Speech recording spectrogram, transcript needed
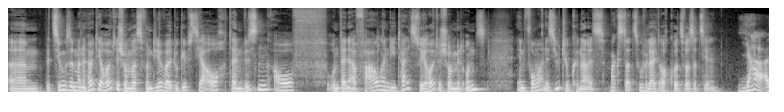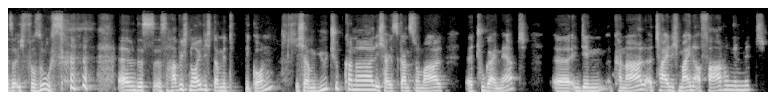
Ähm, beziehungsweise man hört ja heute schon was von dir, weil du gibst ja auch dein Wissen auf und deine Erfahrungen, die teilst du ja heute schon mit uns in Form eines YouTube-Kanals. Magst dazu vielleicht auch kurz was erzählen? Ja, also ich versuch's. Ähm, das, das habe ich neulich damit begonnen. Ich habe einen YouTube-Kanal, ich heiße ganz normal äh, Tugay Mert. Äh, in dem Kanal äh, teile ich meine Erfahrungen mit,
